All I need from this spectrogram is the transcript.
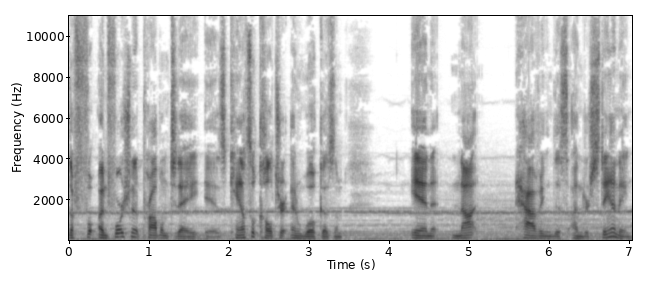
The f- unfortunate problem today is cancel culture and wokeism in not having this understanding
